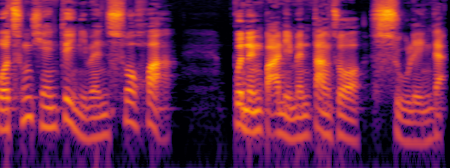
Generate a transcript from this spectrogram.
我从前对你们说话，不能把你们当作属灵的，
